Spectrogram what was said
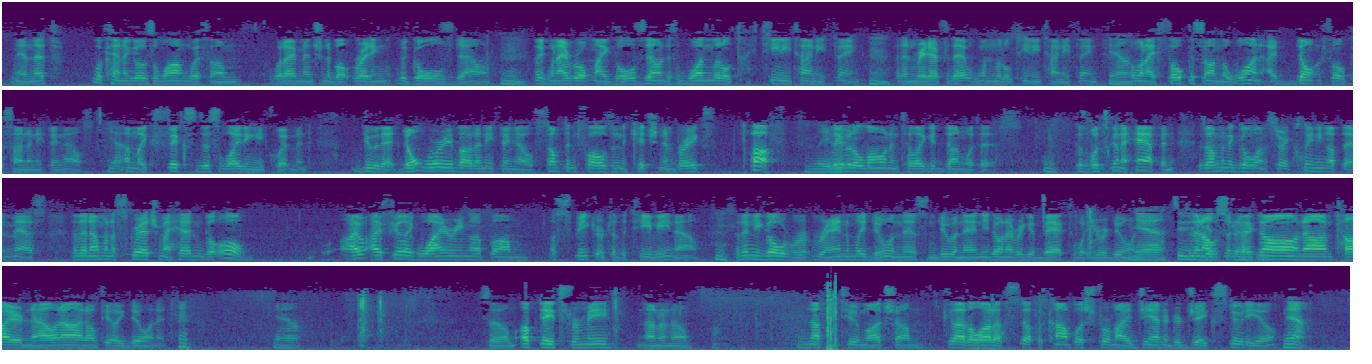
Man, that's what kind of goes along with um, what I mentioned about writing the goals down. Hmm. Like when I wrote my goals down, just one little t- teeny tiny thing, and then right after that, one little teeny tiny thing. Hmm. Yeah. But when I focus on the one, I don't focus on anything else. Yeah. I'm like, fix this lighting equipment, do that. Don't worry about anything else. Something falls in the kitchen and breaks, tough. Leave Leave it. it alone until I get done with this. Because what's going to happen is I'm going to go and start cleaning up that mess, and then I'm going to scratch my head and go, oh, I, I feel like wiring up um, a speaker to the TV now. Hmm. And then you go r- randomly doing this and doing that, and you don't ever get back to what you were doing. Yeah, it's easy And then all of a sudden you're like, no, no, I'm tired now. No, I don't feel like doing Hmm. it. Yeah. so um, updates for me, I don't know. Nothing too much. Um, got a lot of stuff accomplished for my janitor Jake studio, Yeah.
